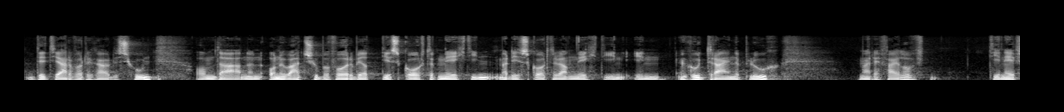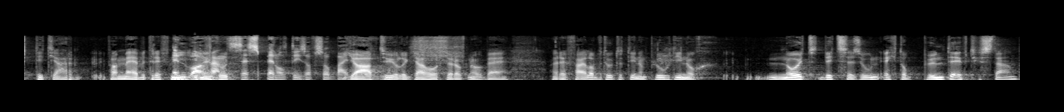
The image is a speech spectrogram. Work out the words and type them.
dit jaar voor de Gouden Schoen. Omdat een Onuachu bijvoorbeeld, die scoort er 19, maar die scoort er wel 19 in een goed draaiende ploeg. Maar Refailov, die heeft dit jaar, wat mij betreft, niet... En waarvan goed... zes penalties of zo bij Ja, tuurlijk, dat hoort er ook nog bij. Maar Refailov doet het in een ploeg die nog nooit dit seizoen echt op punt heeft gestaan.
